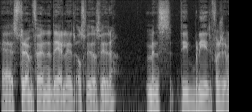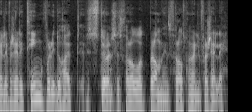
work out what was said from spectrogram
eh, strømførende deler osv. osv. Mens de blir fors veldig forskjellige ting, fordi du har et størrelsesforhold og et blandingsforhold som er veldig forskjellig.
